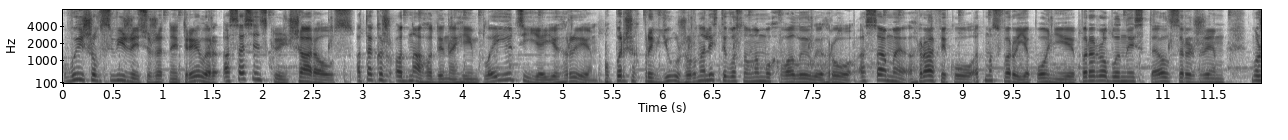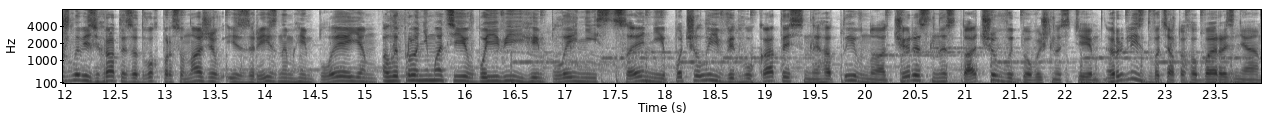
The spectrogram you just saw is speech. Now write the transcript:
Вийшов свіжий сюжетний трейлер Assassin's Creed Shadows, а також одна година геймплею цієї гри. У перших прев'ю журналісти в основному хвалили гру, а саме графіку, атмосферу Японії, перероблений стелс режим, можливість грати за двох персонажів із різним геймплеєм. Але про анімації в бойовій геймплейній сцені почали відгукатись негативно через нестачу видовищності. Реліз 20 березня.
